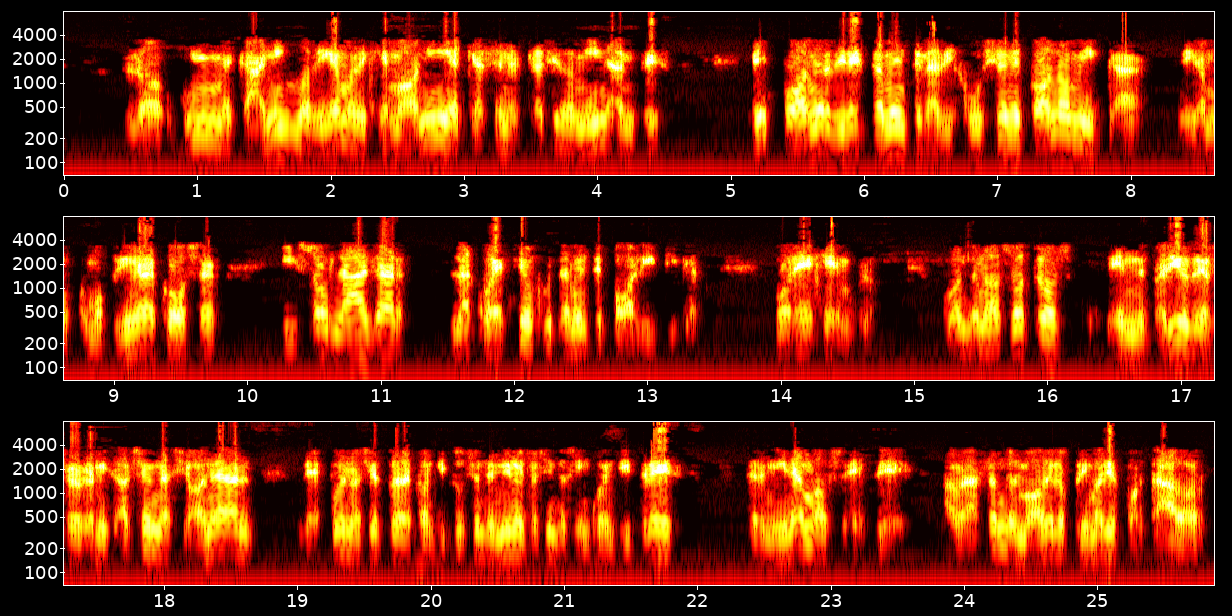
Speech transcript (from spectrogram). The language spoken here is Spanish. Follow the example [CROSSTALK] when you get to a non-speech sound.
lo, un mecanismo, digamos, de hegemonía que hacen las clases dominantes es poner directamente la discusión económica, digamos, como primera cosa y soslayar la cuestión justamente política. Por ejemplo, cuando nosotros en el periodo de reorganización nacional, después, ¿no es cierto?, de la constitución de 1853, terminamos este, abrazando el modelo primario exportador.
